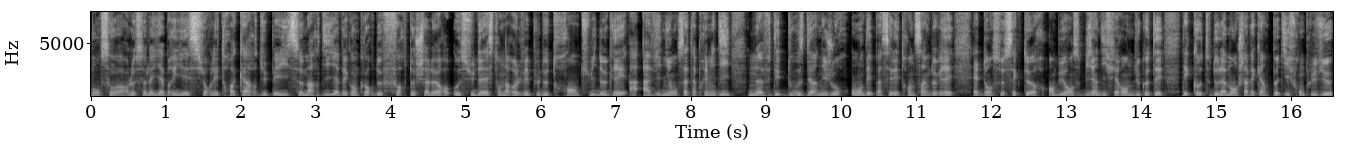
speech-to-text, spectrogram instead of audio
Bonsoir, le soleil a brillé sur les trois quarts du pays ce mardi avec encore de fortes chaleurs au sud-est. On a relevé plus de 38 degrés à Avignon cet après-midi. 9 des 12 derniers jours ont dépassé les 35 degrés dans ce secteur. Ambiance bien différente du côté des côtes de la Manche avec un petit front pluvieux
